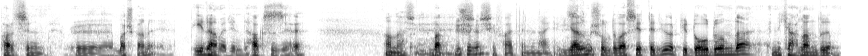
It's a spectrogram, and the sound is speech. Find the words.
Partisi'nin e, başkanı idam edildi haksız yere. Allah Bak düşünün. şifaatlerine nail eylesin. Yazmış oldu vasiyette diyor ki doğduğumda nikahlandığım.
